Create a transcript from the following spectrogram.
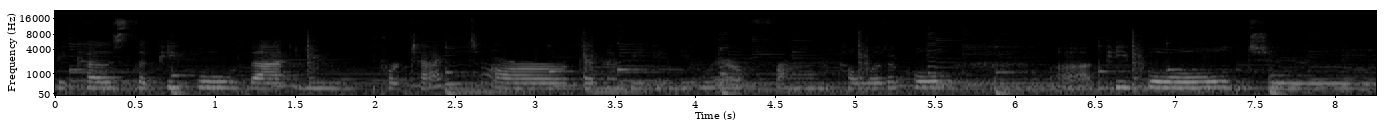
because the people that you protect are going to be anywhere from political uh, people to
